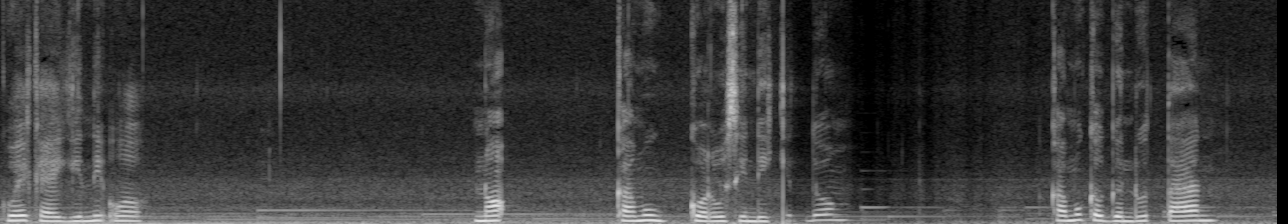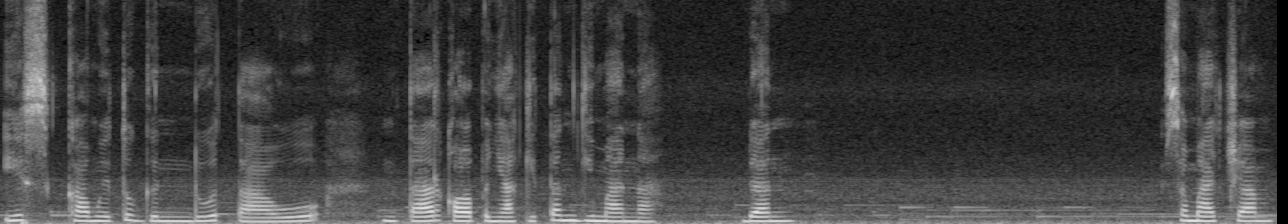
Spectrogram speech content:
gue kayak gini ul no kamu kurusin dikit dong. Kamu kegendutan. Is kamu itu gendut tahu ntar kalau penyakitan gimana? Dan semacam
